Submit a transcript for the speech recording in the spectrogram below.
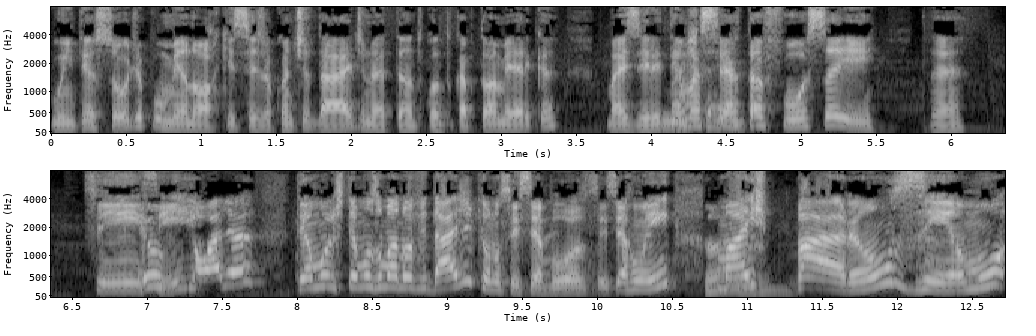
Winter Soldier, por menor que seja a quantidade, não é tanto quanto o Capitão América, mas ele tem Mas uma tem. certa força aí, né? Sim, Eu- sim. E olha, temos, temos uma novidade, que eu não sei se é boa, não sei se é ruim, Hum. mas Barão Zemo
